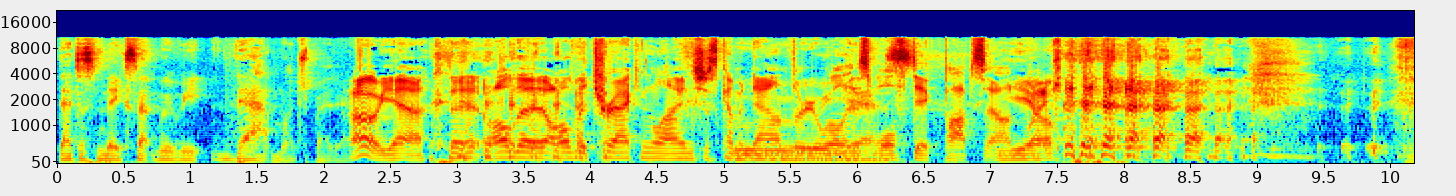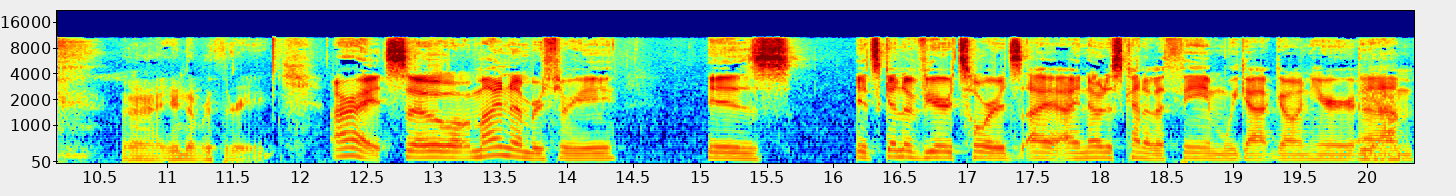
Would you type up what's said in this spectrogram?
that just makes that movie that much better. Oh yeah, The- all the all the tracking lines just coming down through while yes. his wolf dick pops out. Yep. Like- All right, you're number three. All right, so my number three is it's gonna veer towards. I, I noticed kind of a theme we got going here. Yeah. Um,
